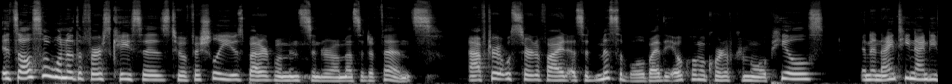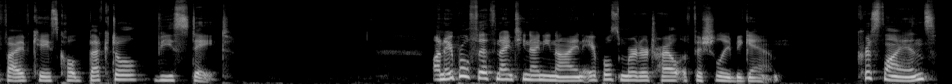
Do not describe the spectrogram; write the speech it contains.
It's also one of the first cases to officially use battered women syndrome as a defense, after it was certified as admissible by the Oklahoma Court of Criminal Appeals in a 1995 case called Bechtel v. State. On April 5th, 1999, April's murder trial officially began. Chris Lyons,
